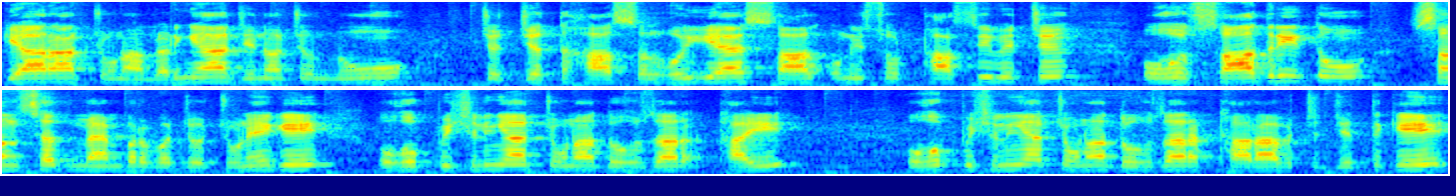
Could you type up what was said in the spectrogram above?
11 ਚੋਣਾਂ ਲੜੀਆਂ, ਜਿਨ੍ਹਾਂ 'ਚੋਂ 9 'ਚ ਜਿੱਤ ਹਾਸਲ ਹੋਈ ਹੈ। ਸਾਲ 1988 ਵਿੱਚ ਉਹ ਸਾਦਰੀ ਤੋਂ ਸੰਸਦ ਮੈਂਬਰ ਵਜੋਂ ਚੁਣੇ ਗਏ। ਉਹ ਪਿਛਲੀਆਂ ਚੋਣਾਂ 2028 ਉਹ ਪਿਛਲੀਆਂ ਚੋਣਾਂ 2018 ਵਿੱਚ ਜਿੱਤ ਕੇ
